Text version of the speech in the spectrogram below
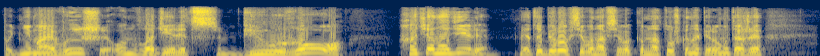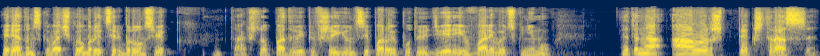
поднимая выше, он владелец бюро, хотя на деле это бюро всего-навсего комнатушка на первом этаже, рядом с кабачком рыцарь Брунсвик, так что подвыпившие юнцы порой путают двери и вваливаются к нему. Это на Ауэршпекштрассе,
